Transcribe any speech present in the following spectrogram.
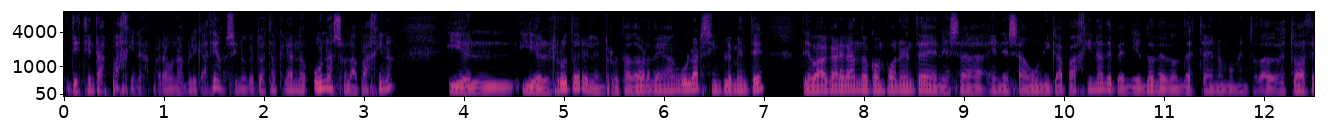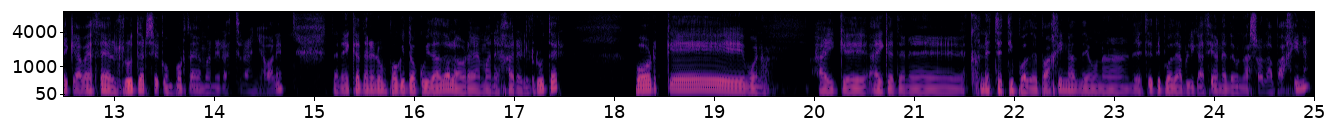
distintas páginas para una aplicación, sino que tú estás creando una sola página y el, el router, el enrutador de Angular, simplemente te va cargando componentes en esa, en esa única página dependiendo de dónde estés en un momento dado. Esto hace que a veces el router se comporte de manera extraña, ¿vale? Tenéis que tener un poquito cuidado a la hora de manejar el router porque, bueno, hay que, tener con este tipo de páginas, de, una, este tipo de aplicaciones de una sola página,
